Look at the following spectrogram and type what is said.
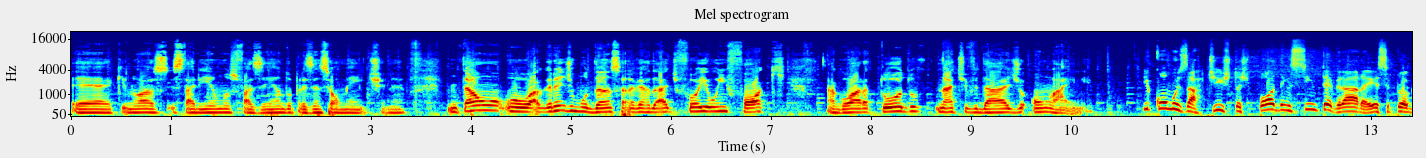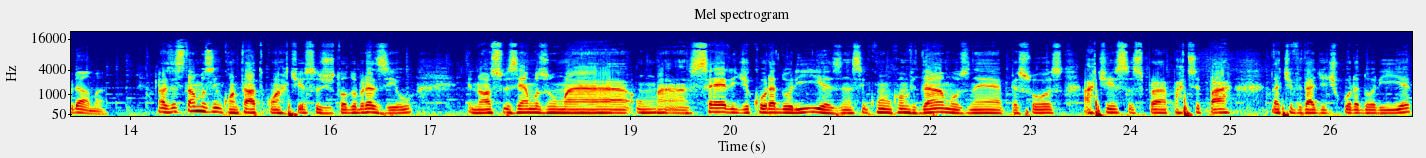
é, que nós estaríamos fazendo presencialmente presencialmente. Né? Então, o, a grande mudança, na verdade, foi o enfoque agora todo na atividade online. E como os artistas podem se integrar a esse programa? Nós estamos em contato com artistas de todo o Brasil nós fizemos uma, uma série de curadorias, né, assim, convidamos né, pessoas, artistas para participar da atividade de curadoria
